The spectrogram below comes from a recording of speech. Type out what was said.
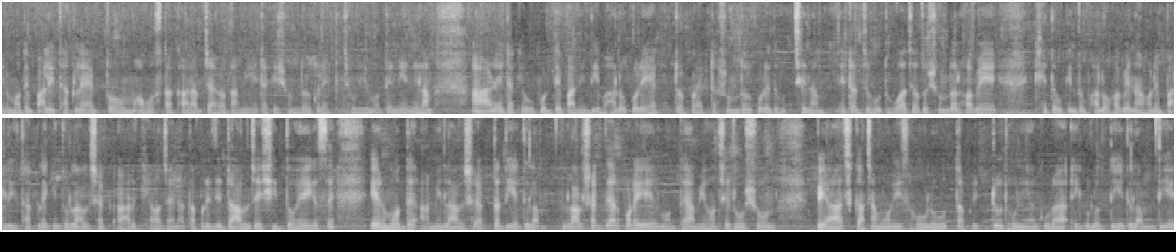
এর মধ্যে বালি থাকলে একদম অবস্থা খারাপ। যাই হোক, আমি এটাকে সুন্দর করে একটা ঝুড়ির মধ্যে নিয়ে নিলাম। আর এটাকে উপর দিয়ে পানি দিয়ে ভালো করে একটার পর একটা সুন্দর করে ধুচ্ছিলাম। এটা ধোয়া যত সুন্দর হবে, খেতেও কিন্তু ভালো হবে। না হলে বালি থাকলে কিন্তু লাল শাক আর খাওয়া যায় না। তারপরে যে ডাল যে সিদ্ধ হয়ে গেছে, এর মধ্যে আমি লাল শাকটা দিয়ে দিলাম। লাল শাক দেওয়ার পরে এর মধ্যে আমি হচ্ছে রসুন, পেঁয়াজ, কাঁচামরিচ, হলুদ, তারপর একটু ধনিয়া গুঁড়া এগুলো দিয়ে দিলাম। দিয়ে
